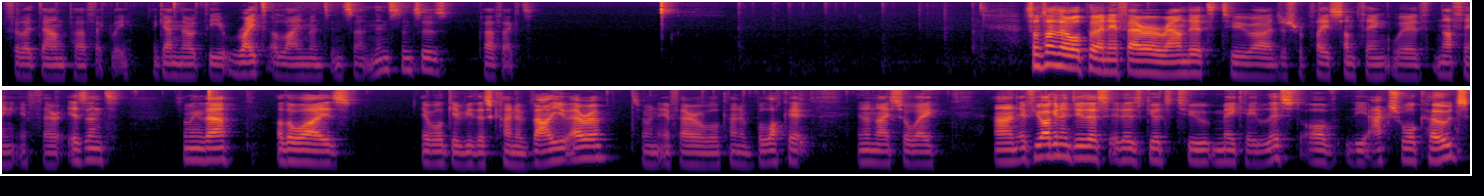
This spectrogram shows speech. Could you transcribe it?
fill it down perfectly. Again, note the right alignment in certain instances, perfect. Sometimes I will put an if error around it to uh, just replace something with nothing if there isn't something there. Otherwise, it will give you this kind of value error. So an if error will kind of block it in a nicer way. And if you are going to do this, it is good to make a list of the actual codes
